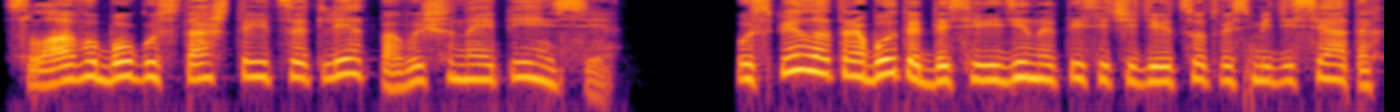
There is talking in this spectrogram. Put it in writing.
Слава богу, стаж 30 лет, повышенная пенсия. Успел отработать до середины 1980-х,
